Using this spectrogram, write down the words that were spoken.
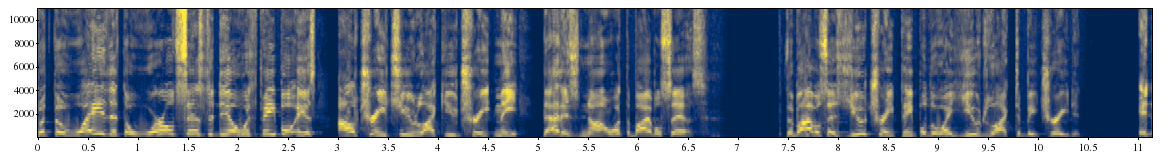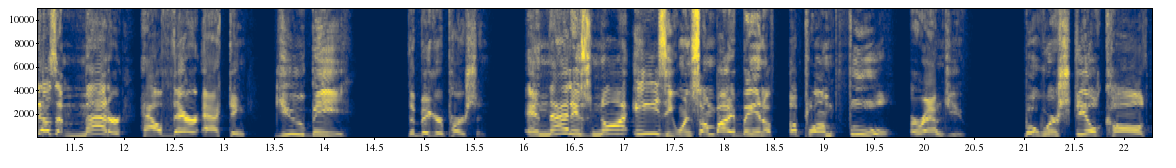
but the way that the world says to deal with people is, I'll treat you like you treat me. That is not what the Bible says. The Bible says you treat people the way you'd like to be treated. It doesn't matter how they're acting, you be the bigger person. And that is not easy when somebody being a, a plumb fool around you. But we're still called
